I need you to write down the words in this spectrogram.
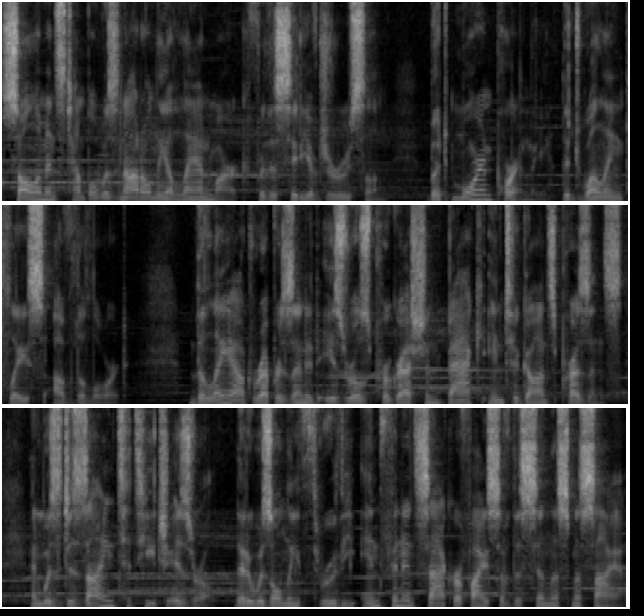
Solomon's temple was not only a landmark for the city of Jerusalem, but more importantly, the dwelling place of the Lord. The layout represented Israel's progression back into God's presence and was designed to teach Israel that it was only through the infinite sacrifice of the sinless Messiah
